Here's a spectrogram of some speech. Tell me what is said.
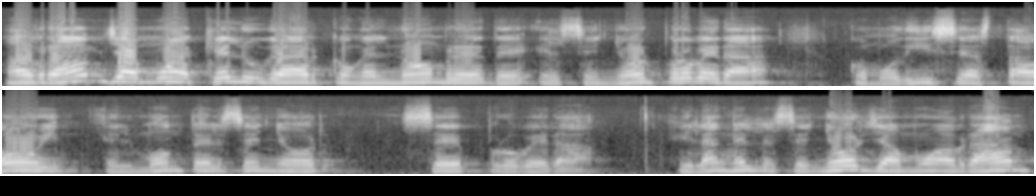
Abraham llamó a aquel lugar con el nombre de El Señor proveerá, como dice hasta hoy, el monte del Señor se proveerá el ángel del Señor llamó a Abraham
